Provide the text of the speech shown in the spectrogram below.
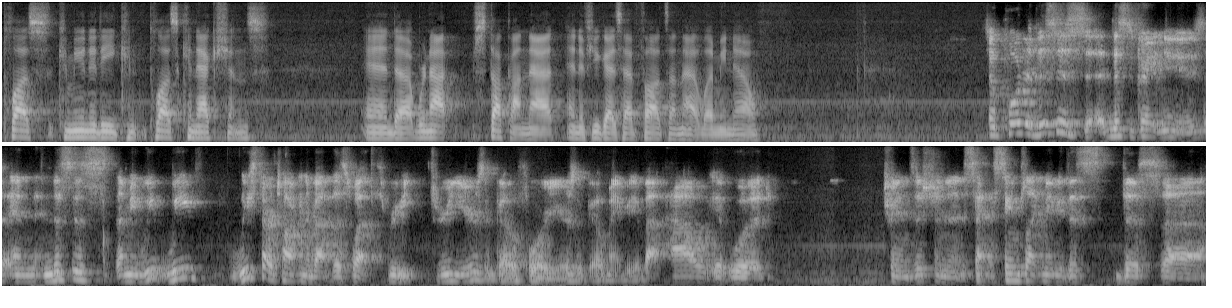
plus Community con- plus Connections. And uh, we're not stuck on that. And if you guys have thoughts on that, let me know. So Porter, this is uh, this is great news, and, and this is I mean we we've we started talking about this what three three years ago, four years ago, maybe about how it would transition. And it seems like maybe this this uh,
